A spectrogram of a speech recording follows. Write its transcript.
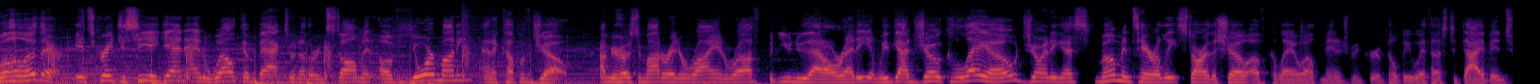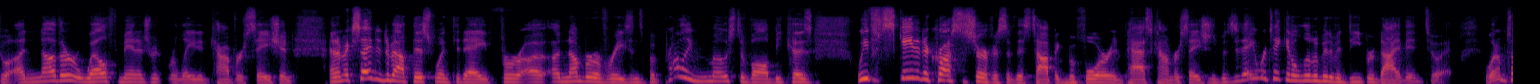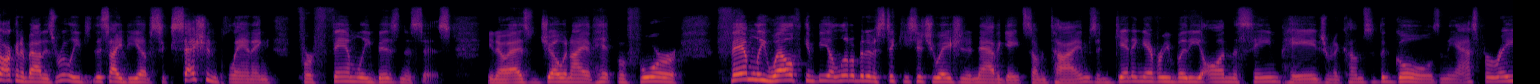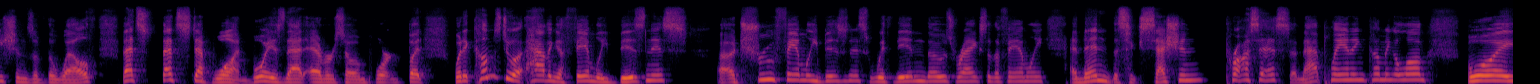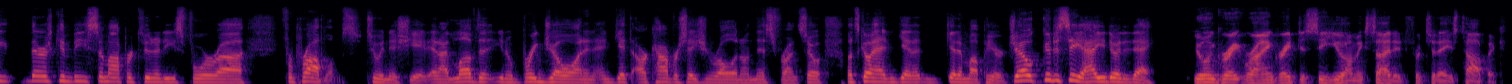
Well, hello there. It's great to see you again, and welcome back to another installment of Your Money and a Cup of Joe. I'm your host and moderator, Ryan Ruff, but you knew that already. And we've got Joe Calao joining us momentarily, star of the show of Calao Wealth Management Group. He'll be with us to dive into another wealth management related conversation. And I'm excited about this one today for a, a number of reasons, but probably most of all because we've skated across the surface of this topic before in past conversations, but today we're taking a little bit of a deeper dive into it. What I'm talking about is really this idea of succession planning for family businesses you know, as Joe and I have hit before, family wealth can be a little bit of a sticky situation to navigate sometimes, and getting everybody on the same page when it comes to the goals and the aspirations of the wealth. That's that's step one. Boy, is that ever so important. But when it comes to having a family business, a true family business within those ranks of the family, and then the succession process and that planning coming along, boy, there can be some opportunities for uh, for problems to initiate. And I'd love to, you know, bring Joe on and, and get our conversation rolling on this front. So let's go ahead and get get him up here. Joe, good to see you. How you doing today? Doing great, Ryan. Great to see you. I'm excited for today's topic.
